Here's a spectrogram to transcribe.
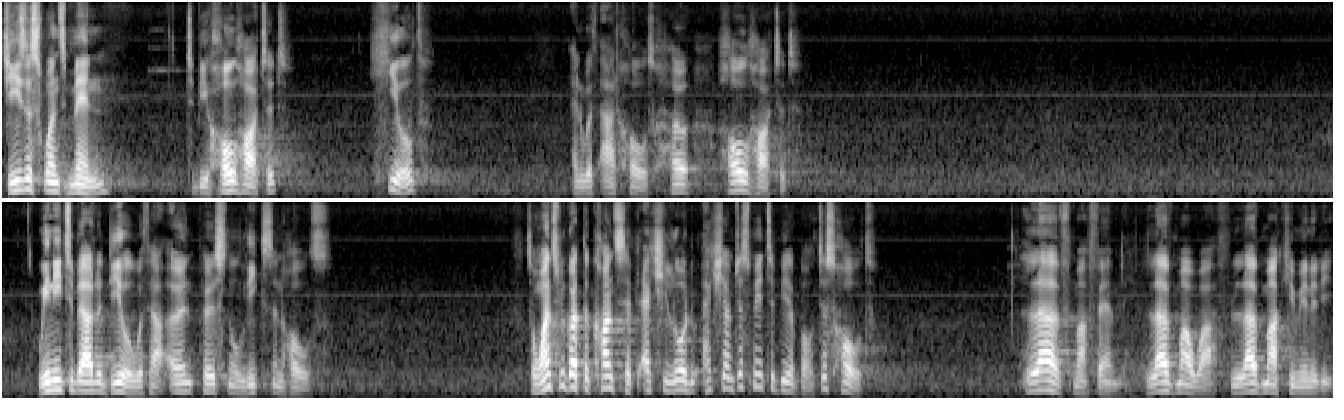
Jesus wants men to be wholehearted, healed, and without holes, wholehearted. We need to be able to deal with our own personal leaks and holes. So once we've got the concept, actually, Lord, actually, I'm just meant to be a bowl. Just hold. Love my family, love my wife, love my community,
